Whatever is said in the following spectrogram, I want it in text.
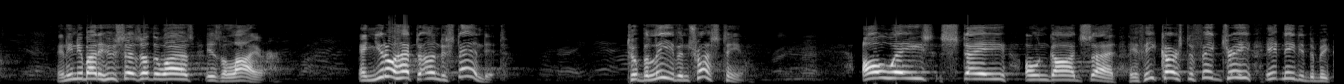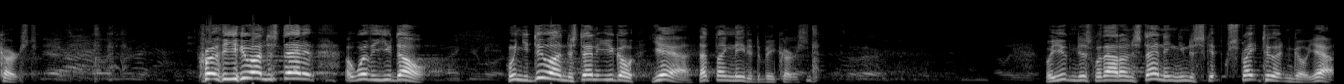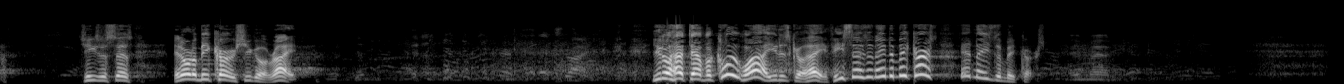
And anybody who says otherwise is a liar. And you don't have to understand it to believe and trust Him. Always stay on God's side. If He cursed a fig tree, it needed to be cursed. whether you understand it or whether you don't. When you do understand it, you go, yeah, that thing needed to be cursed. well, you can just, without understanding, you can just skip straight to it and go, yeah. Jesus says, it ought to be cursed. You go, right. You don't have to have a clue why. You just go, hey, if he says it needs to be cursed, it needs to be cursed. Amen.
